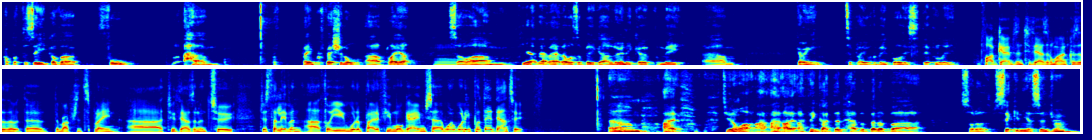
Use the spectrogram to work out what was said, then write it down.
proper physique of a full um, playing professional uh, player. Mm. So um, yeah, that, that, that was a big uh, learning curve for me. Um, going to play with the big boys, definitely. Five games in 2001 because of the, the, the ruptured spleen. Uh, 2002, just 11. I uh, thought you would have played a few more games. Uh, what, what, do you put that down to? Um, I, do you know what? I, I, I think I did have a bit of a sort of second year syndrome.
